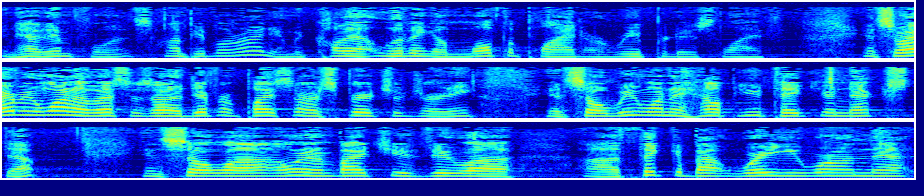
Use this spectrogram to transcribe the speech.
and had influence on people around you. We call that living a multiplied or reproduced life. And so every one of us is on a different place in our spiritual journey. And so we want to help you take your next step. And so uh, I want to invite you to uh, uh, think about where you were on that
